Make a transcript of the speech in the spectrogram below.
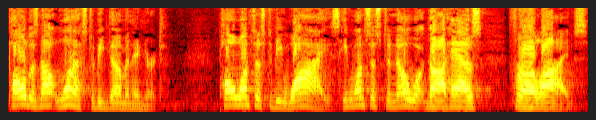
Paul does not want us to be dumb and ignorant. Paul wants us to be wise. He wants us to know what God has for our lives.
